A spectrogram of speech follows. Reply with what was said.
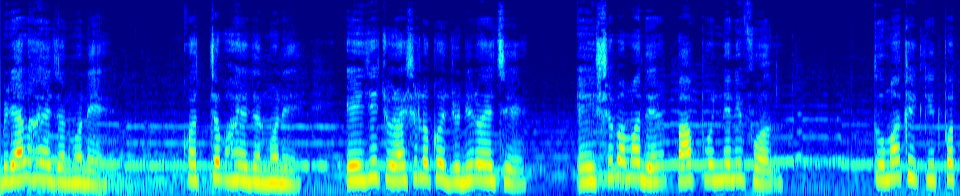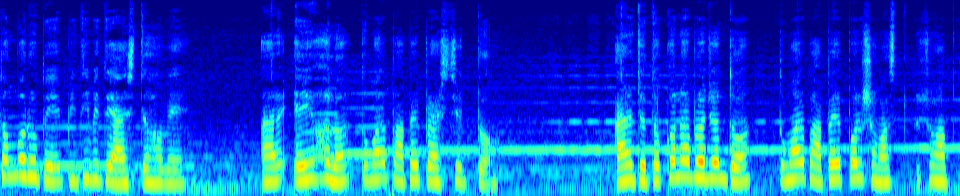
বিড়াল হয়ে জন্ম নে কচ্ছপ হয়ে জন্ম নে এই যে চুরাশি লক্ষ জুনি রয়েছে, এইসব আমাদের পাপ পুণ্যেরই ফল। তোমাকে কীটপতঙ্গ রূপে পৃথিবীতে আসতে হবে। আর এই হলো তোমার পাপের প্রাশ্চিত্য আর যতক্ষণ না পর্যন্ত তোমার পাপের ফল সমাপ্ত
